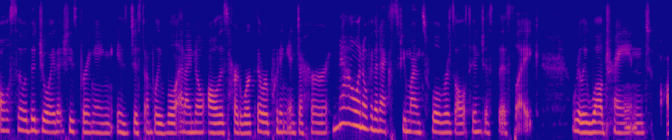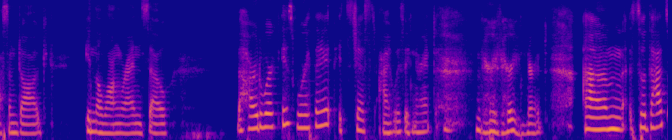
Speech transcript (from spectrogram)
also the joy that she's bringing is just unbelievable. And I know all this hard work that we're putting into her now and over the next few months will result in just this like really well trained, awesome dog in the long run. So the hard work is worth it. It's just I was ignorant, very, very ignorant. Um, so that's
